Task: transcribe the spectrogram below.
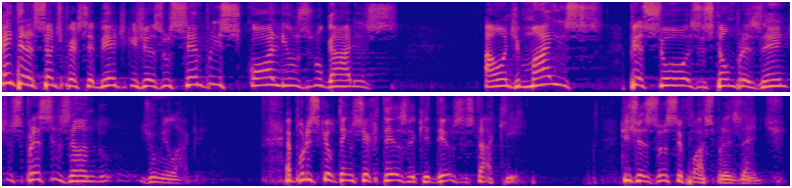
É interessante perceber de que Jesus sempre escolhe os lugares aonde mais pessoas estão presentes precisando de um milagre. É por isso que eu tenho certeza que Deus está aqui, que Jesus se faz presente.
